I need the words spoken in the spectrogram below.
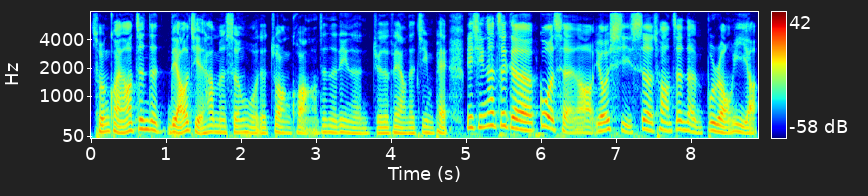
存款，然后真的了解他们生活的状况，真的令人觉得非常的敬佩。李晴，那这个过程哦，有喜社创真的很不容易哦。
